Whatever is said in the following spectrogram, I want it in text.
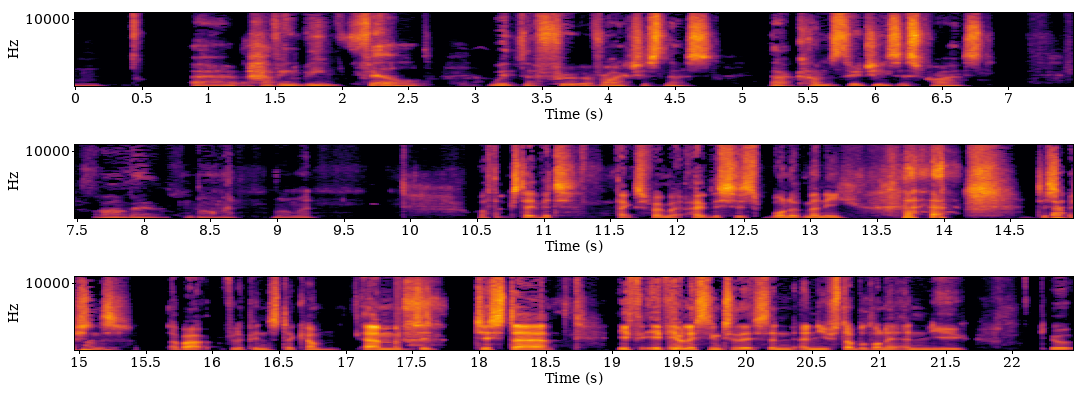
mm, uh, having been filled with the fruit of righteousness that comes through Jesus Christ. Amen. Amen. Amen. Well, thanks, David. Thanks very much. I hope this is one of many discussions about Philippians to come. Um, ju- just uh, if if you're listening to this and, and you've stumbled on it and you you're,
